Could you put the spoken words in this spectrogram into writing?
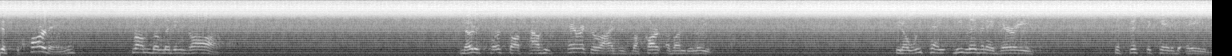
departing from the living God. Notice first off how he characterizes the heart of unbelief. You know, we tend we live in a very sophisticated age.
